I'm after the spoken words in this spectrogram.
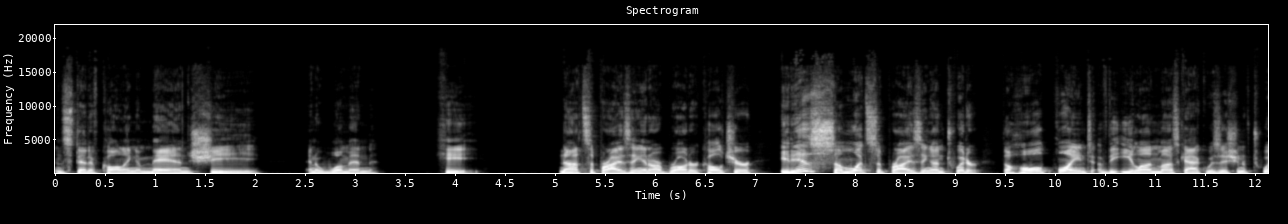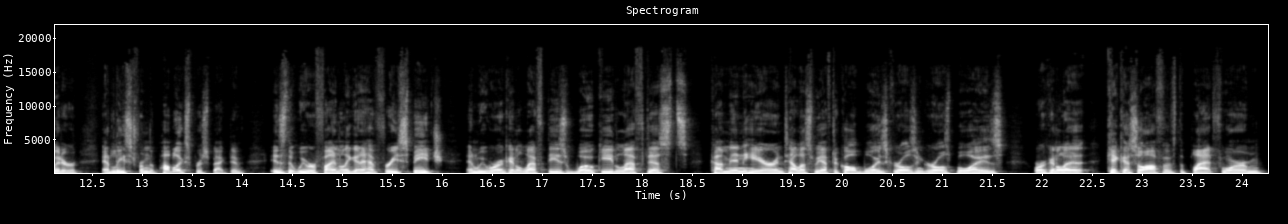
instead of calling a man she and a woman he. Not surprising in our broader culture. It is somewhat surprising on Twitter. The whole point of the Elon Musk acquisition of Twitter, at least from the public's perspective, is that we were finally going to have free speech and we weren't going to let these wokey leftists come in here and tell us we have to call boys girls and girls boys weren't going to let it kick us off of the platform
